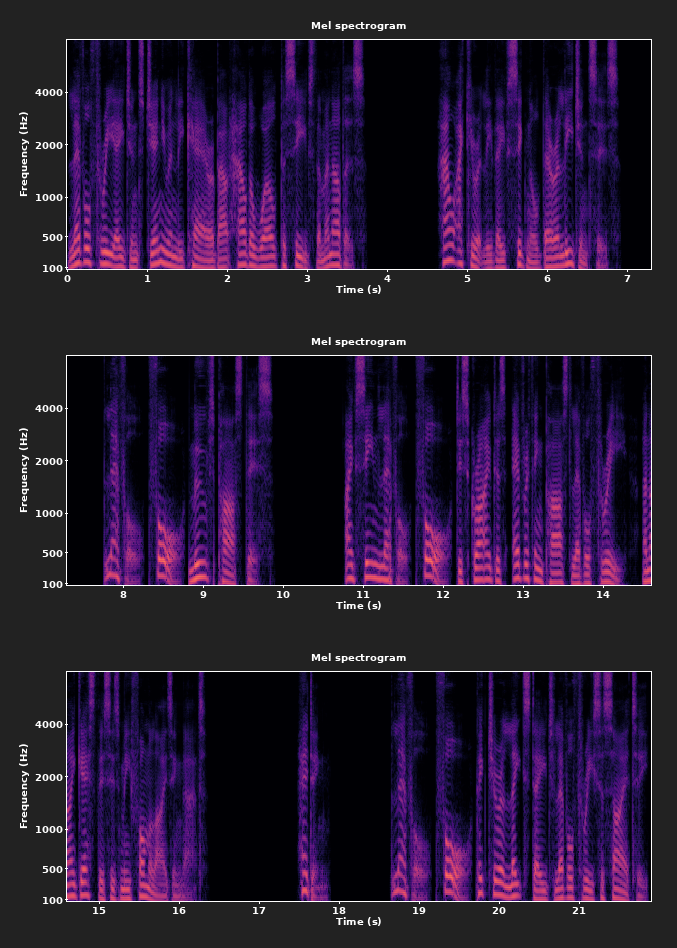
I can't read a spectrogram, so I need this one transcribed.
Level 3 agents genuinely care about how the world perceives them and others. How accurately they've signaled their allegiances. Level 4 moves past this. I've seen level 4 described as everything past level 3, and I guess this is me formalizing that. Heading Level 4 Picture a late stage level 3 society.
